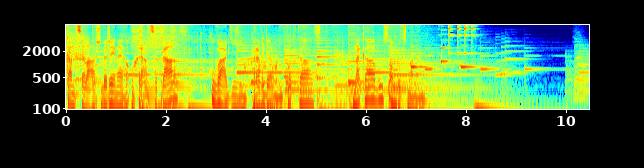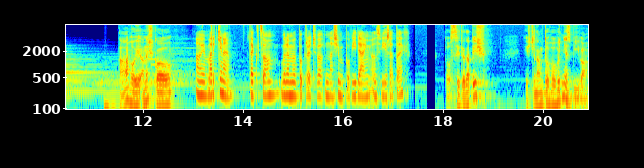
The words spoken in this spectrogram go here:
Kancelář veřejného ochránce práv uvádí pravidelný podcast Na kávu s ombudsmanem. Ahoj Aneško. Ahoj Martine. Tak co, budeme pokračovat v našem povídání o zvířatech? To si teda piš. Ještě nám toho hodně zbývá.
